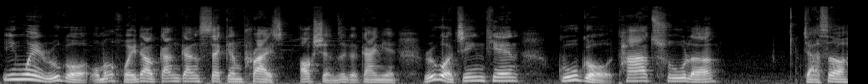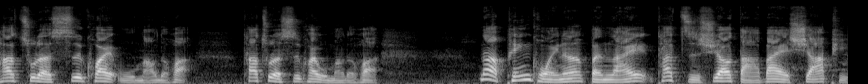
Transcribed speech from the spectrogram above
因为如果我们回到刚刚 Second Price Auction 这个概念，如果今天 Google 它出了，假设它出了四块五毛的话，它出了四块五毛的话。那 Pinkoi 呢？本来它只需要打败 Sharpie，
